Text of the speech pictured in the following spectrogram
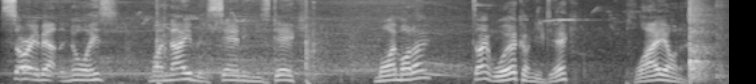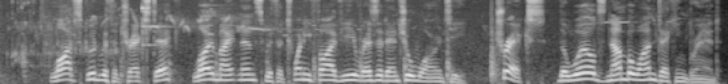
Sorry about the noise. My neighbour's sanding his deck. My motto? Don't work on your deck. Play on it. Life's good with a Trex deck. Low maintenance with a 25-year residential warranty. Trex, the world's number one decking brand.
